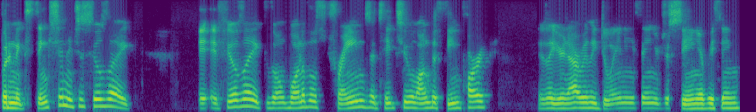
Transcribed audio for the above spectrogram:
But in Extinction, it just feels like it, it feels like the, one of those trains that takes you along the theme park. It's like you're not really doing anything; you're just seeing everything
